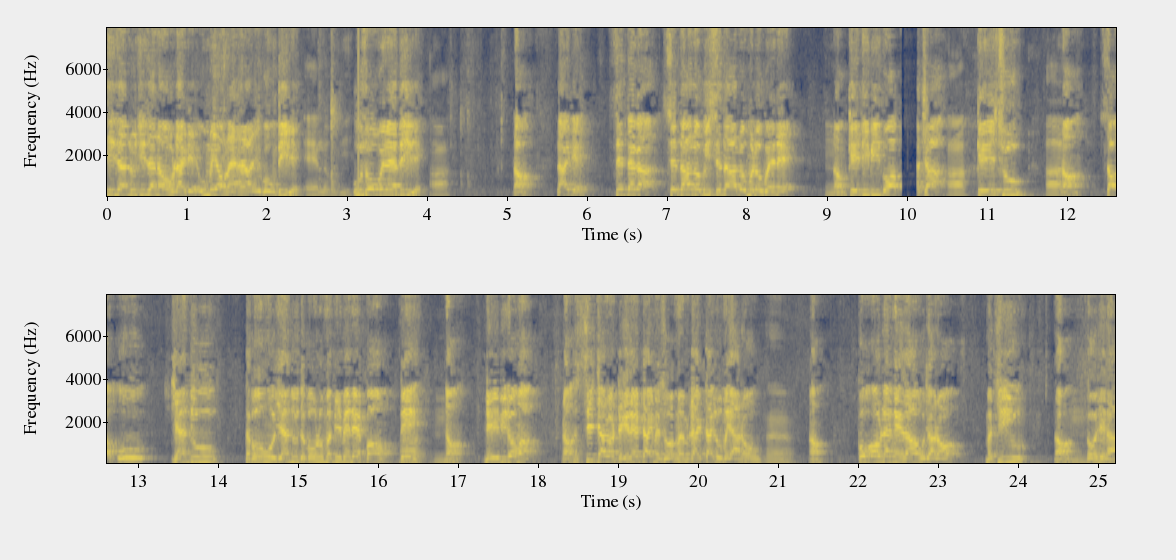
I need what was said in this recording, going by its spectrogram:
ကြီးစံလူကြီးစံတော့ကိုလိုက်တယ်ဦးမရောက်လိုက်အဲ့ဒါတွေအကုန်သိတယ်အဲလို့ပြီဦးစိုးဝင်းလည်းသိတယ်ဟာနော်လိုက်တယ် စစ်တပ်ကစစ်သားလုပ်ပြီးစစ်သားလုပ်မလုပ်ဘဲနဲ့နော် KTB သွားချကေချူနော်စောက်ဟိုရန်သူတပုံကိုရန်သူတပုံလိုမမြင်မဲနဲ့ပေါင်းတင်းနော်နေပြီးတော့မှနော်စစ်ကြတော့တကယ်လဲတိုက်မယ်ဆိုတော့မတိုက်တိုက်လို့မရတော့ဘူးနော်ကိုအောက်လက်ငယ်သားကိုကြတော့မကြည့်ဘူးနော်တော့ကျင်တာ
